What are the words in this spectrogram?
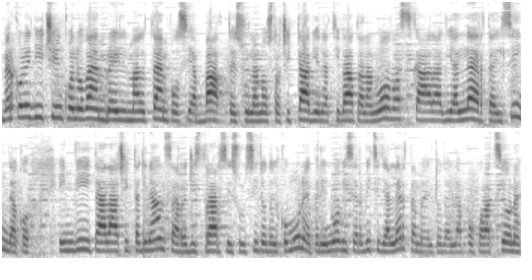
Mercoledì 5 novembre il maltempo si abbatte sulla nostra città, viene attivata la nuova scala di allerta. Il sindaco invita la cittadinanza a registrarsi sul sito del comune per i nuovi servizi di allertamento della popolazione.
